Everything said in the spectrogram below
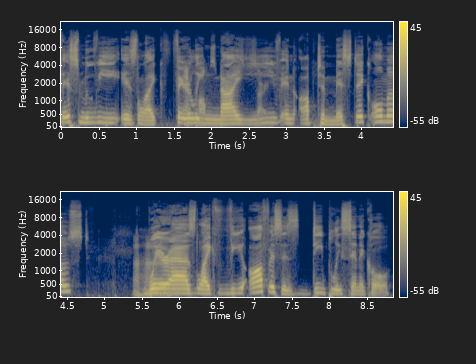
this movie is like fairly Springs, naive and optimistic almost. Uh-huh. Whereas like The Office is deeply cynical.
